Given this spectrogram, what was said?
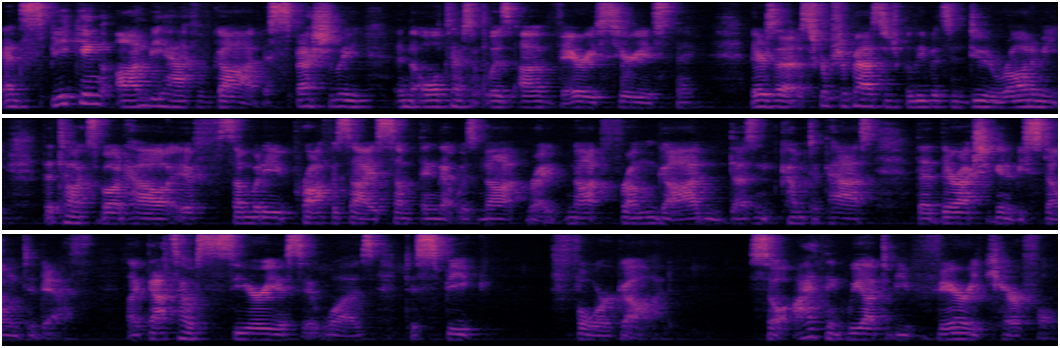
And speaking on behalf of God, especially in the Old Testament, was a very serious thing. There's a scripture passage, I believe it's in Deuteronomy, that talks about how if somebody prophesies something that was not right, not from God, and doesn't come to pass, that they're actually going to be stoned to death. Like that's how serious it was to speak for God. So I think we ought to be very careful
